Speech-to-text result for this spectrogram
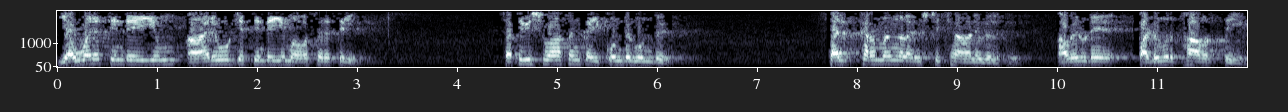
യൗവനത്തിന്റെയും ആരോഗ്യത്തിന്റെയും അവസരത്തിൽ സത്യവിശ്വാസം കൈക്കൊണ്ടുകൊണ്ട് സൽക്കർമ്മങ്ങൾ അനുഷ്ഠിച്ച ആളുകൾക്ക് അവരുടെ പടുവൃദ്ധാവസ്ഥയിൽ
